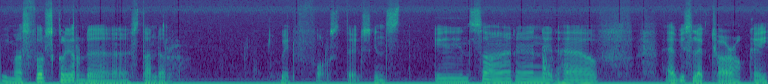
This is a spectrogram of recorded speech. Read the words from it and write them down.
We must first clear the standard with four stages in inside and it have Abyss Lector okay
